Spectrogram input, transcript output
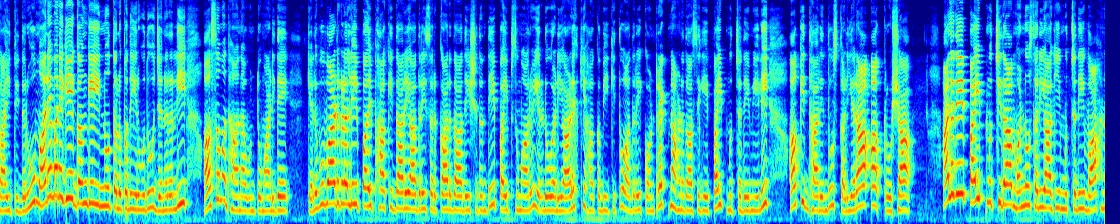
ಕಾಯುತ್ತಿದ್ದರೂ ಮನೆ ಮನೆಗೆ ಗಂಗೆ ಇನ್ನೂ ತಲುಪದೇ ಇರುವುದು ಜನರಲ್ಲಿ ಅಸಮಾಧಾನ ಉಂಟು ಮಾಡಿದೆ. ಕೆಲವು ವಾರ್ಡ್ಗಳಲ್ಲಿ ಪೈಪ್ ಹಾಕಿದ್ದಾರೆ, ಆದರೆ ಸರ್ಕಾರದ ಆದೇಶದಂತೆ ಪೈಪ್ ಸುಮಾರು ಎರಡು ಅಡಿ ಆಳಕ್ಕೆ ಹಾಕಬೇಕಿತ್ತು. ಆದರೆ ಕಾಂಟ್ರಾಕ್ಟ್ನ ಹಣದಾಸೆಗೆ ಪೈಪ್ ಮುಚ್ಚದೆ ಮೇಲೆ ಹಾಕಿದ್ದಾರೆಂದು ಸ್ಥಳೀಯರ ಆಕ್ರೋಶ. ಅಲ್ಲದೆ ಪೈಪ್ ಮುಚ್ಚಿದ ಮಣ್ಣು ಸರಿಯಾಗಿ ಮುಚ್ಚದೆ ವಾಹನ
